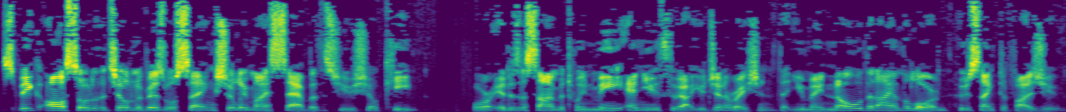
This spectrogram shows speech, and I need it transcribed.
Speak also to the children of Israel, saying, Surely my Sabbaths you shall keep, for it is a sign between me and you throughout your generations, that you may know that I am the Lord who sanctifies you.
